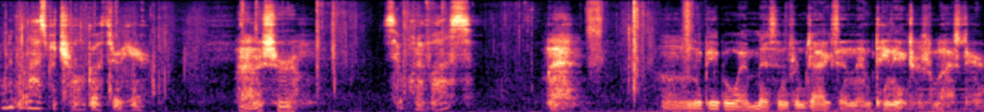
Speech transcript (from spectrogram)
When did the last patrol go through here? I'm not sure. Is it one of us? Only people went missing from Jackson, them teenagers from last year.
